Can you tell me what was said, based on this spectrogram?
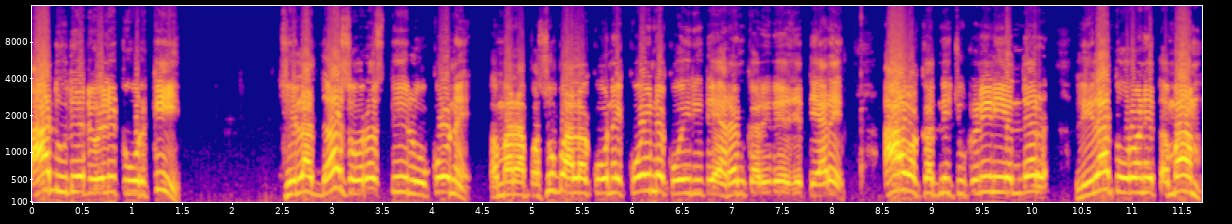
આ દૂધે ડોયેલી ટોરકી છેલ્લા દસ વર્ષથી લોકોને અમારા પશુપાલકોને કોઈ ને કોઈ રીતે હેરાન કરી રહ્યા છે. ત્યારે આ વખતની ચૂંટણીની અંદર લીલા તોરણે તમામ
